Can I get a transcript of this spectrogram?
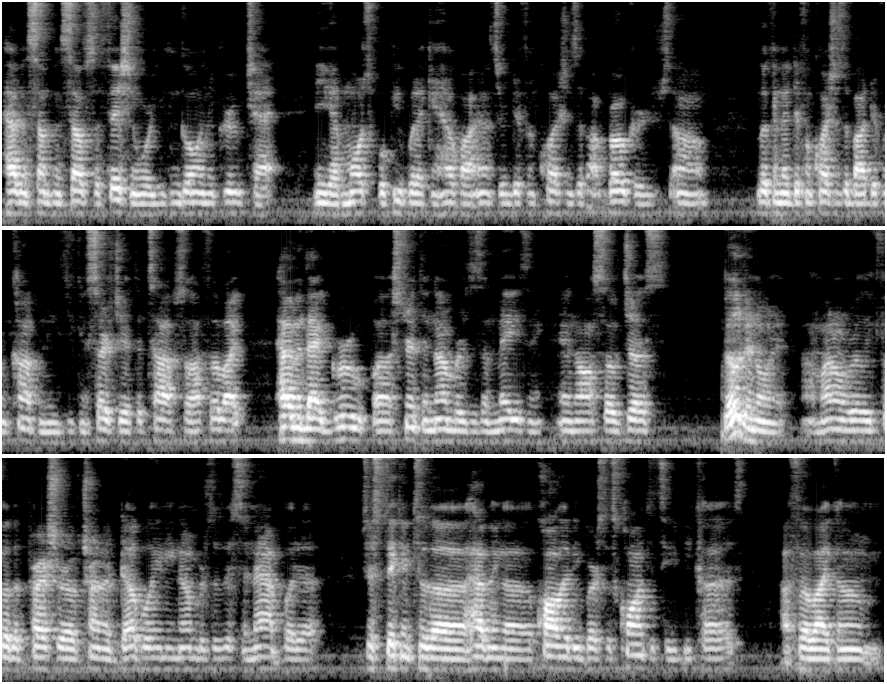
having something self sufficient where you can go in the group chat and you have multiple people that can help out answering different questions about brokers, um, looking at different questions about different companies. You can search it at the top. So I feel like having that group, uh, strength in numbers, is amazing, and also just building on it. Um, I don't really feel the pressure of trying to double any numbers of this and that, but uh, just sticking to the having a quality versus quantity because I feel like um,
